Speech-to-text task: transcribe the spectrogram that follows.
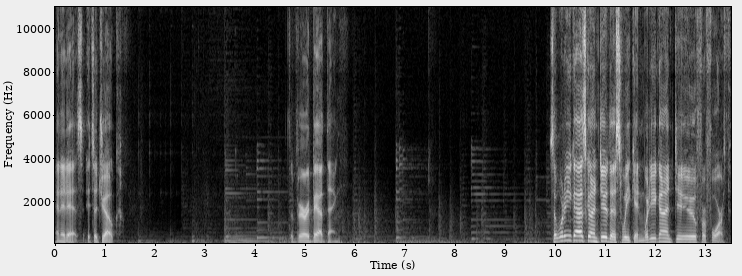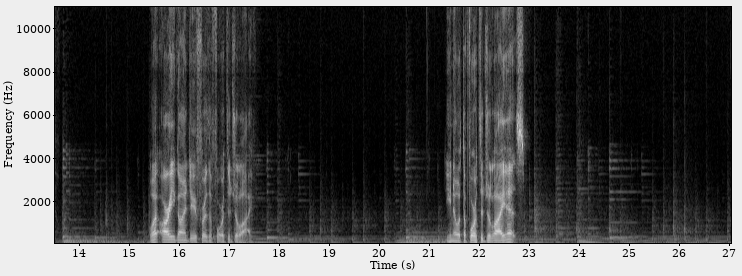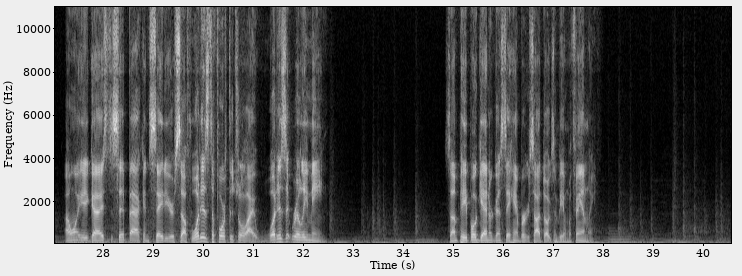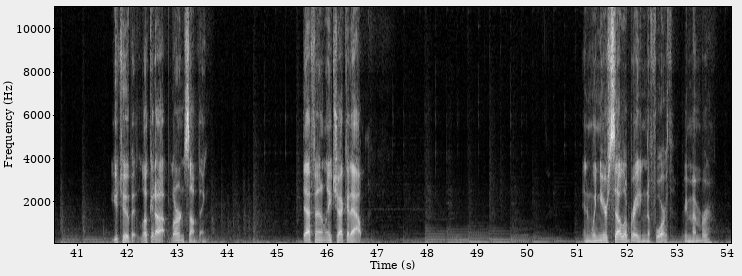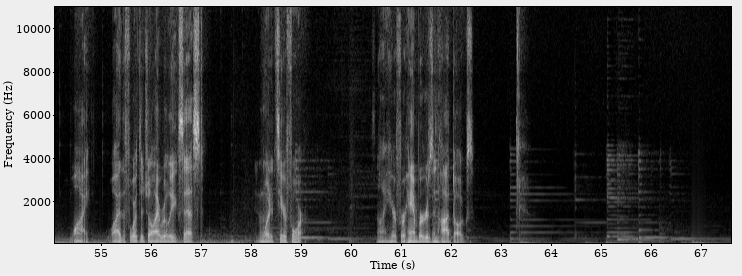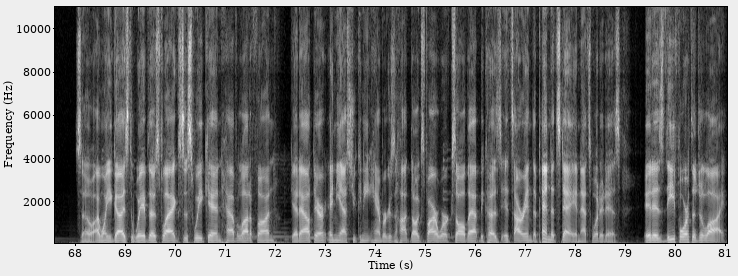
And it is. It's a joke. It's a very bad thing. So, what are you guys going to do this weekend? What are you going to do for 4th? What are you going to do for the 4th of July? Do you know what the 4th of July is? I want you guys to sit back and say to yourself, what is the 4th of July? What does it really mean? Some people, again, are going to say hamburgers, hot dogs, and being with family. YouTube it, look it up, learn something. Definitely check it out. And when you're celebrating the 4th, remember why. Why the 4th of July really exists and what it's here for. It's not here for hamburgers and hot dogs. So I want you guys to wave those flags this weekend, have a lot of fun, get out there. And yes, you can eat hamburgers and hot dogs, fireworks, all that because it's our Independence Day, and that's what it is. It is the 4th of July.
